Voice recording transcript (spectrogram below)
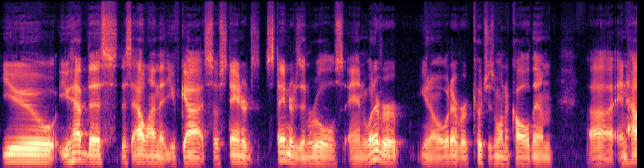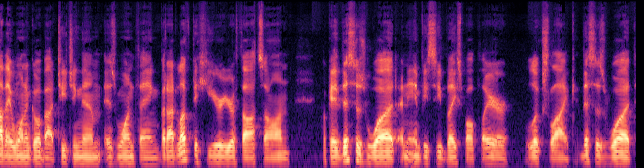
you you have this this outline that you've got so standards standards and rules and whatever you know whatever coaches want to call them uh, and how they want to go about teaching them is one thing but i'd love to hear your thoughts on okay this is what an mvc baseball player looks like. This is what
